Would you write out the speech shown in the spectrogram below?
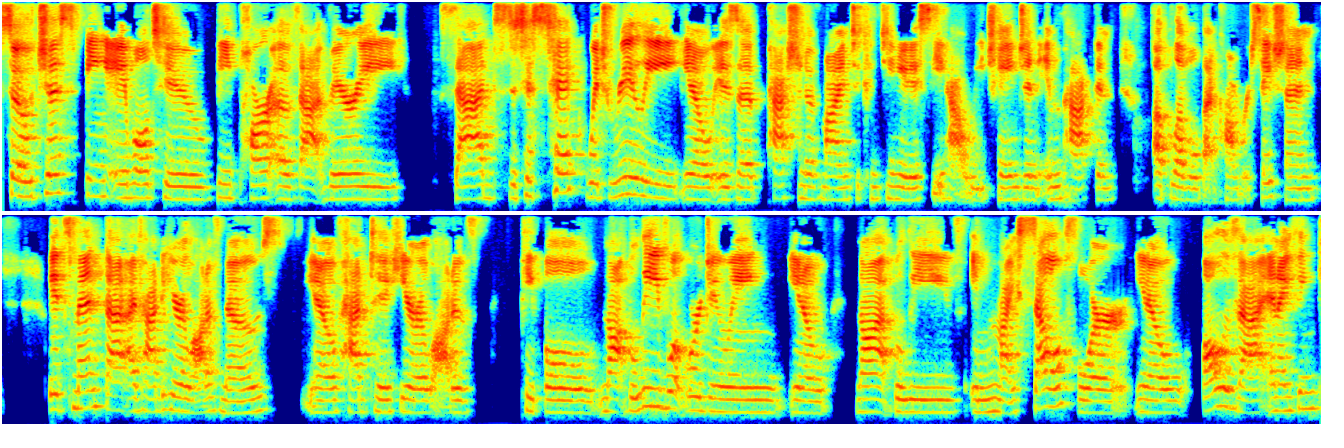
So just being able to be part of that very sad statistic, which really, you know, is a passion of mine to continue to see how we change and impact and up level that conversation. It's meant that I've had to hear a lot of no's, you know, I've had to hear a lot of people not believe what we're doing, you know, not believe in myself or, you know, all of that. And I think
